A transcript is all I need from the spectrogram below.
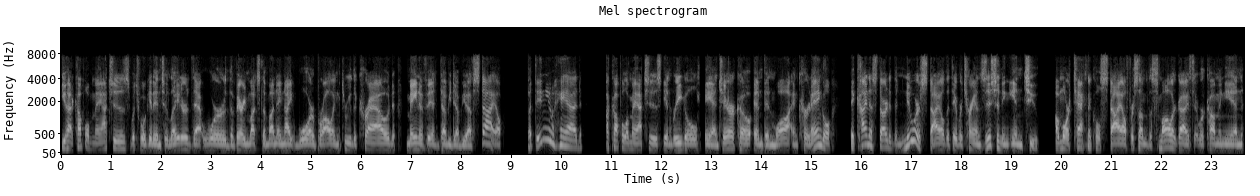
You had a couple matches which we'll get into later that were the very much the monday night war brawling through the crowd main event wwf style. But then you had a couple of matches in regal and jericho and benoit and kurt angle that kind of started the newer style that they were transitioning into a more technical style for some of the smaller guys that were coming in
